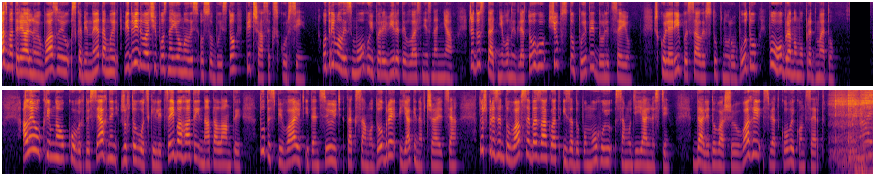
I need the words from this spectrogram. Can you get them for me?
А з матеріальною базою, з кабінетами відвідувачі познайомились особисто під час екскурсій. Отримали змогу і перевірити власні знання, чи достатні вони для того, щоб вступити до ліцею. Школярі писали вступну роботу по обраному предмету. Але окрім наукових досягнень, Жовтоводський ліцей багатий на таланти. Тут і співають, і танцюють так само добре, як і навчаються. Тож презентував себе заклад і за допомогою самодіяльності. Далі до вашої уваги святковий концерт. Край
